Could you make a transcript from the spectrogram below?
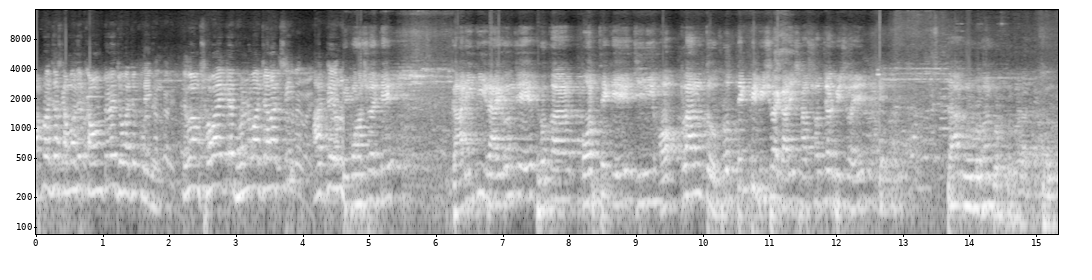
আপনারা জাস্ট আমাদের কাউন্টারে যোগাযোগ করবেন। এবং সবাইকে ধন্যবাদ জানাচ্ছি। আজকে গাড়িটি রায়গঞ্জে ঢোকার পর থেকে যিনি অক্লান্ত প্রত্যেকটি বিষয় গাড়ি সাজসজ্জার বিষয়ে তার মূল্যবান বক্তব্য রাখার জন্য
